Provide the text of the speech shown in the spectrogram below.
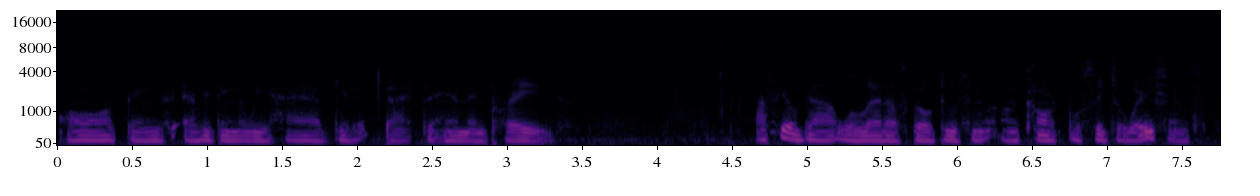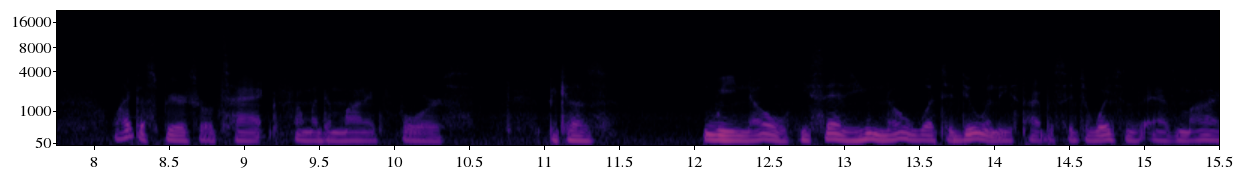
all things, everything that we have, give it back to Him in praise. I feel God will let us go through some uncomfortable situations, like a spiritual attack from a demonic force, because we know he says you know what to do in these type of situations as my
